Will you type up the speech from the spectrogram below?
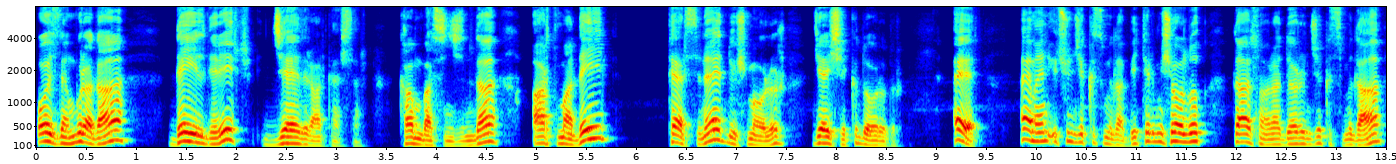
O yüzden burada değildirir, C'dir arkadaşlar. Kan basıncında artma değil, tersine düşme olur. C şıkkı doğrudur. Evet, hemen üçüncü kısmı da bitirmiş olduk. Daha sonra dördüncü kısmı da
